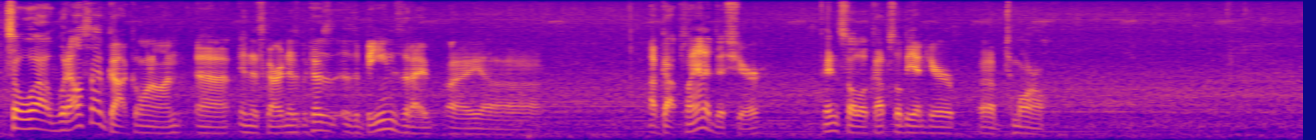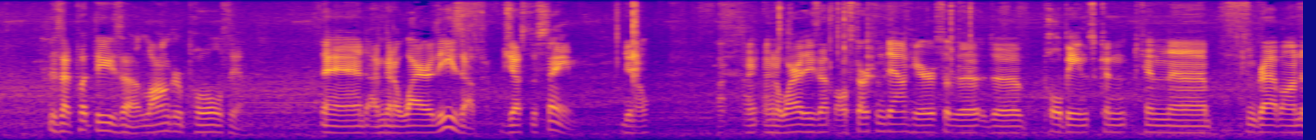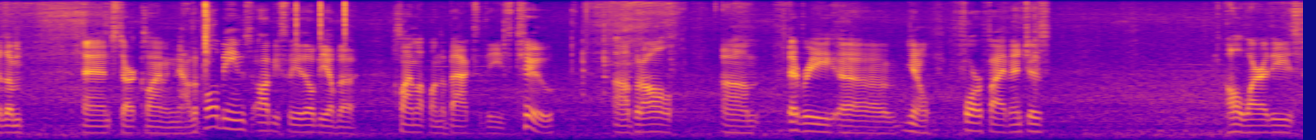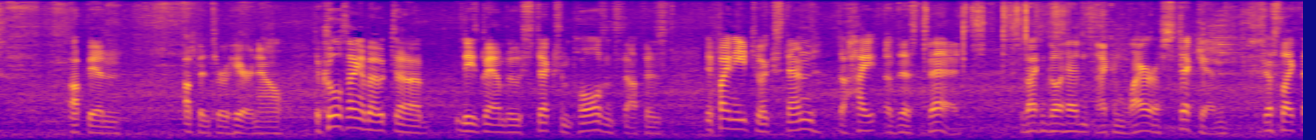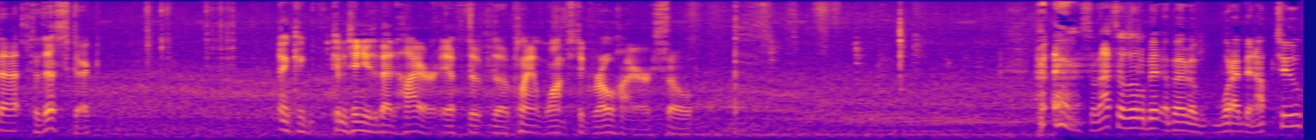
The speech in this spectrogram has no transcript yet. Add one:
so uh, what else I've got going on uh, in this garden is because the beans that I, I uh, I've got planted this year in solo cups will be in here uh, tomorrow. Is I put these uh, longer poles in and I'm going to wire these up just the same, you know. I, am to wire these up. I'll start them down here so the, the pole beans can can uh, can grab onto them and start climbing. Now the pole beans, obviously, they'll be able to climb up on the backs of these too, uh, but I'll um, every uh, you know four or five inches, I'll wire these up in up in through here. Now the cool thing about uh, these bamboo sticks and poles and stuff is if I need to extend the height of this bed, is I can go ahead and I can wire a stick in, just like that, to this stick, and can continue the bed higher if the, the plant wants to grow higher. So, so that's a little bit about of what I've been up to.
